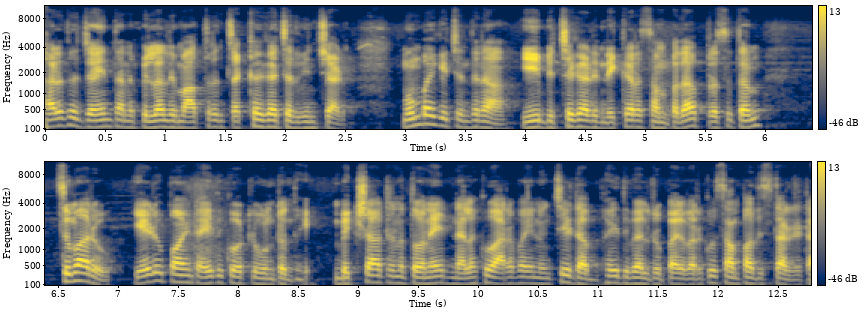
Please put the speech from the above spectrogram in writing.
భరత్ జైన్ తన పిల్లల్ని మాత్రం చక్కగా చదివించాడు. ముంబైకి చెందిన ఈ బిచ్చగాడి నిక్కర సంపద ప్రస్తుతం సుమారు ఏడు పాయింట్ ఐదు కోట్లు ఉంటుంది. భిక్షాటనతోనే నెలకు అరవై నుంచి డెబ్బై ఐదు వేల రూపాయల వరకు సంపాదిస్తాడట.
